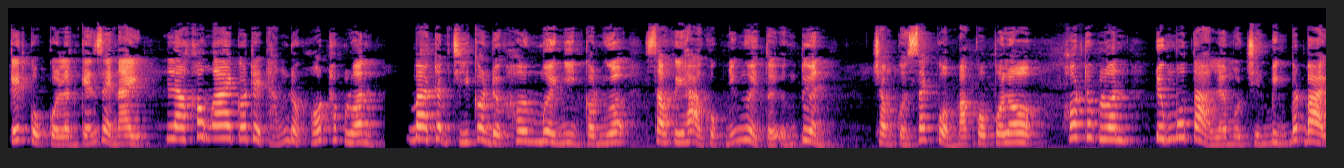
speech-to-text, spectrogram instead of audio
Kết cục của lần kén rẻ này là không ai có thể thắng được hốt thóc luân. Bà thậm chí còn được hơn 10.000 con ngựa sau khi hạ gục những người tới ứng tuyển. Trong cuốn sách của Marco Polo, hốt thóc luân được mô tả là một chiến binh bất bại.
